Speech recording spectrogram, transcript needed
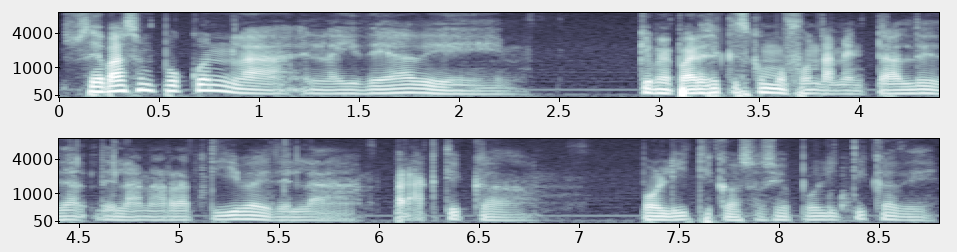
Se basa un poco en la, en la idea de que me parece que es como fundamental de, de la narrativa y de la práctica política o sociopolítica de,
